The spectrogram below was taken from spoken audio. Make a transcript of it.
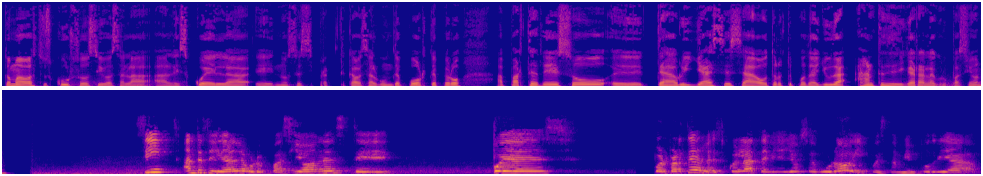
tomabas tus cursos, ibas a la, a la escuela, eh, no sé si practicabas algún deporte, pero aparte de eso, eh, ¿te abrillaste a otro tipo de ayuda antes de llegar a la agrupación? Sí, antes de llegar a la agrupación, este, pues por parte de la escuela tenía yo seguro y pues también podría,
